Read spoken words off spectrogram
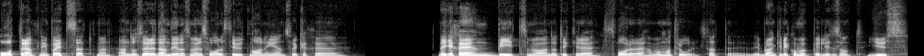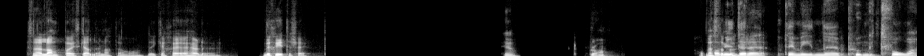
återhämtning på ett sätt men ändå så är det den delen som är det svåraste utmaningen så det kanske det kanske är en bit som jag ändå tycker är svårare än vad man tror så att eh, ibland kan det komma upp ett lite sånt ljus, sån här lampa i skallen att ja, det kanske är här det, det skiter sig. Ja. Bra. Hoppa Nästa punkt. vidare till min eh, punkt två.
